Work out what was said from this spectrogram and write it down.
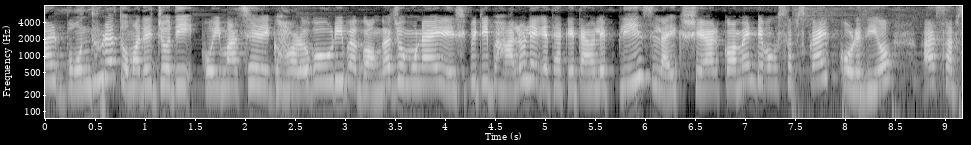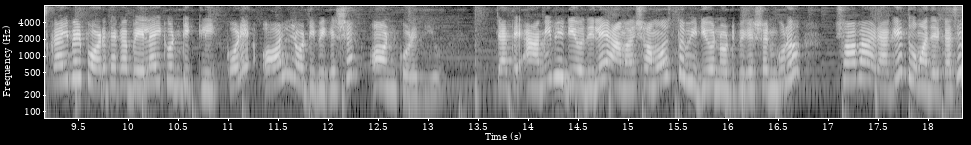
আর বন্ধুরা, তোমাদের যদি কই মাছের ঘরগৌরি বা গঙ্গা যমুনায় রেসিপিটি ভালো লেগে থাকে, তাহলে প্লিজ লাইক শেয়ার কমেন্ট এবং সাবস্ক্রাইব করে দিও। আর সাবস্ক্রাইবের পরে থাকা বেল আইকনটি ক্লিক করে অল নোটিফিকেশন অন করে দিও। যাতে আমি ভিডিও দিলে আমার সমস্ত ভিডিও নোটিফিকেশনগুলো সবার আগে তোমাদের কাছে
